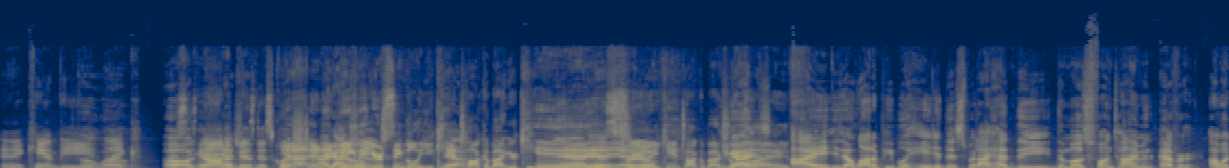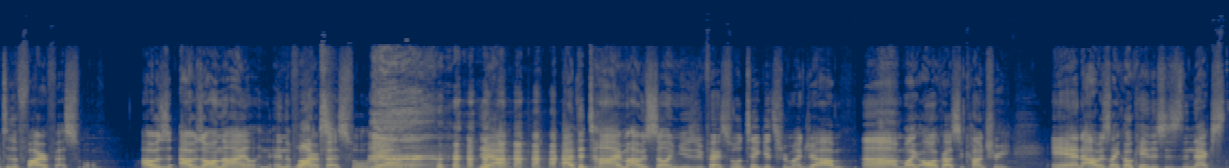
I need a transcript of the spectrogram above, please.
And it can't be Oh, wow. like this Oh, is not a business yeah, question. and, and being you. that you're single, you can't Yeah. talk about your kids. Yeah, yeah, you yeah. True. You can't talk about your Guys, wife. I a lot of people hated this, but I had the the most fun time ever. I went to the Fyre Festival. I was I was on the island in the Fyre Festival. Yeah, yeah. At the time, I was selling music festival tickets for my job, um, like all across the country. And I was like, okay, this is the next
